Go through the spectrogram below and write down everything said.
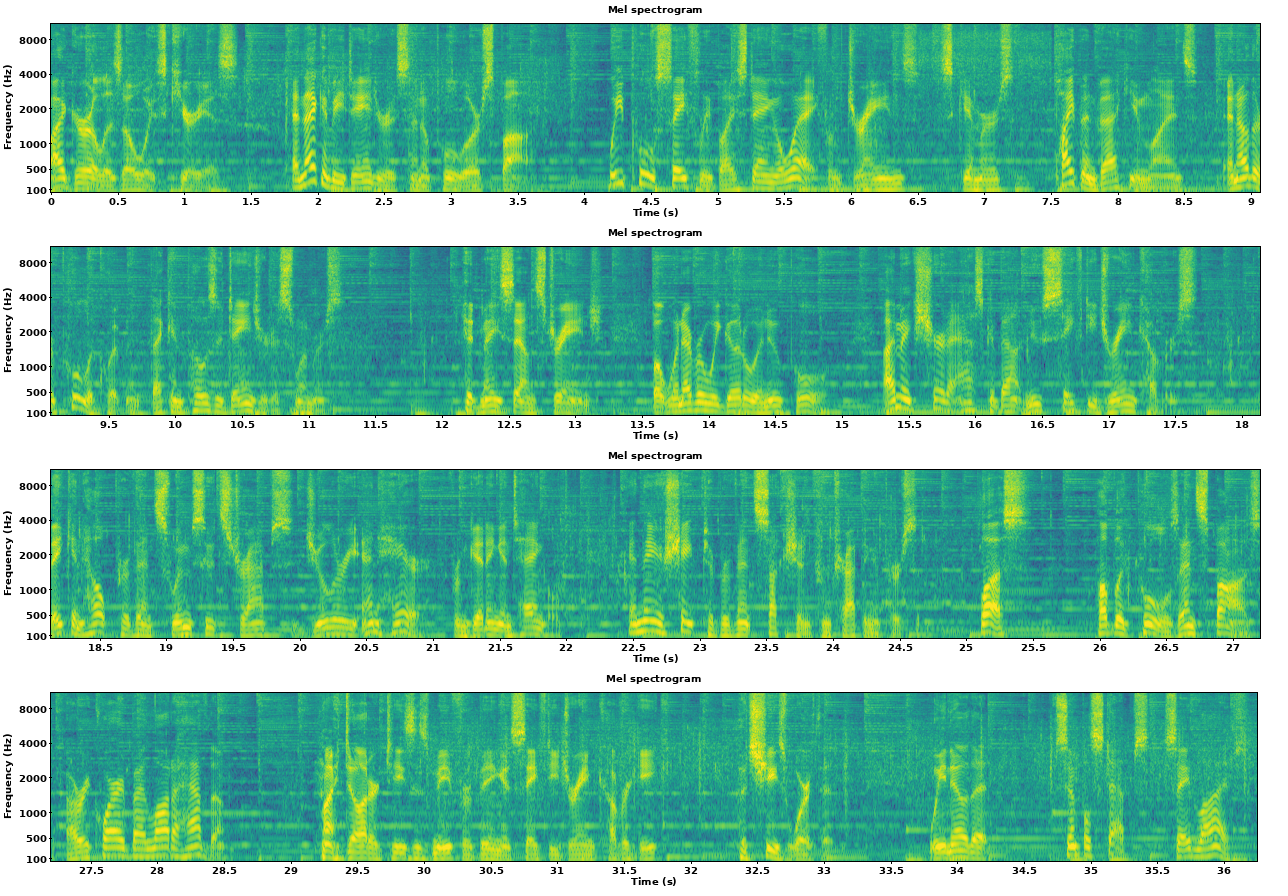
My girl is always curious, and that can be dangerous in a pool or spa. We pool safely by staying away from drains, skimmers, pipe and vacuum lines, and other pool equipment that can pose a danger to swimmers. It may sound strange, but whenever we go to a new pool, I make sure to ask about new safety drain covers. They can help prevent swimsuit straps, jewelry, and hair from getting entangled, and they are shaped to prevent suction from trapping a person. Plus, public pools and spas are required by law to have them. My daughter teases me for being a safety drain cover geek, but she's worth it. We know that simple steps save lives.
